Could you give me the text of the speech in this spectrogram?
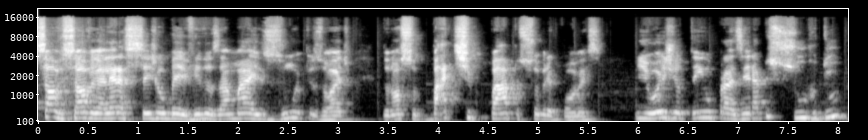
Salve, salve, galera! Sejam bem-vindos a mais um episódio do nosso bate-papo sobre e-commerce. E hoje eu tenho o prazer absurdo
